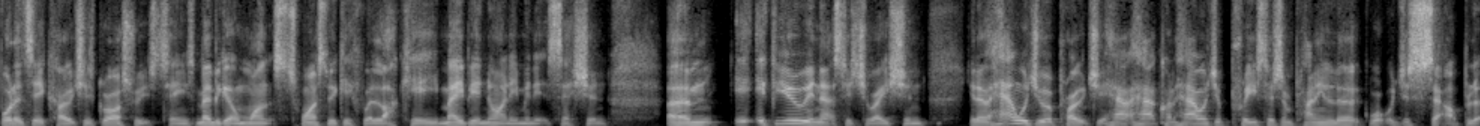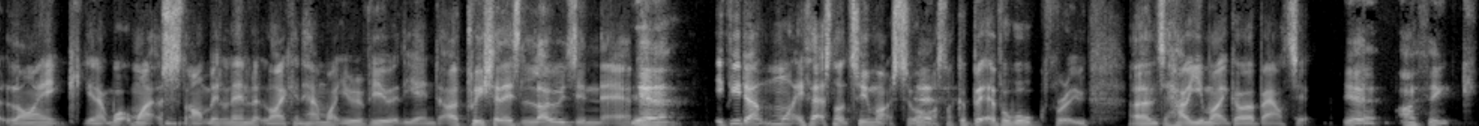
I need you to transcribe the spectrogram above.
volunteer coaches, grassroots teams, maybe going once, twice a week if we're lucky, maybe a 90 minute session. Um, if you're in that situation, you know, how would you approach it? How, how, how would your pre-session planning look? What would your setup look like? You know, what might a start, middle, end look like? And how might you review at the end? I appreciate there's loads in there. Yeah if you don't want, if that's not too much to yeah. ask, like a bit of a walkthrough um, to how you might go about it. Yeah, I think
